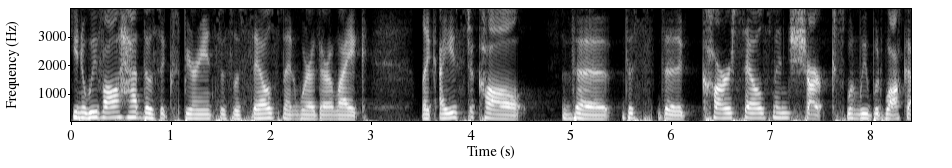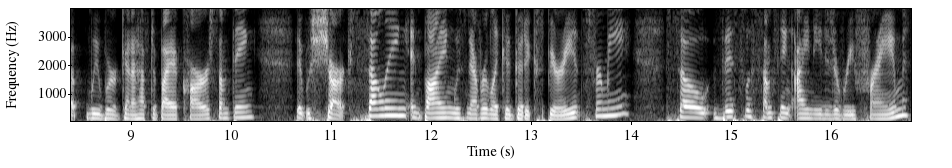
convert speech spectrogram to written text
you know, we've all had those experiences with salesmen where they're like, like I used to call the the the car salesman sharks when we would walk up we were going to have to buy a car or something. It was sharks. Selling and buying was never like a good experience for me. So this was something i needed to reframe.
